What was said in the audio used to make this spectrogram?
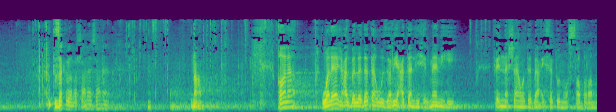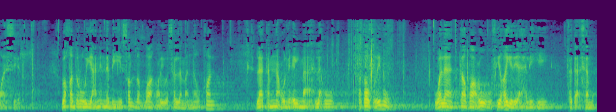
تذكر لما شعنا شعنا نعم. قال ولا يجعل بلدته ذريعة لحرمانه فإن الشهوة باعثة والصبر مؤثر. وقد روي عن النبي صلى الله عليه وسلم أنه قال لا تمنعوا العلم أهله فتظلموا ولا تضعوه في غير أهله فتأثموا.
